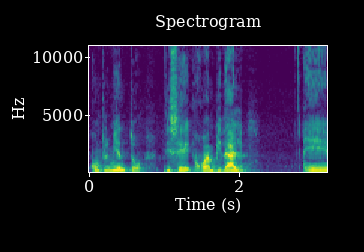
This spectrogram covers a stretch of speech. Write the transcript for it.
cumplimiento? Dice Juan Vidal. Eh,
